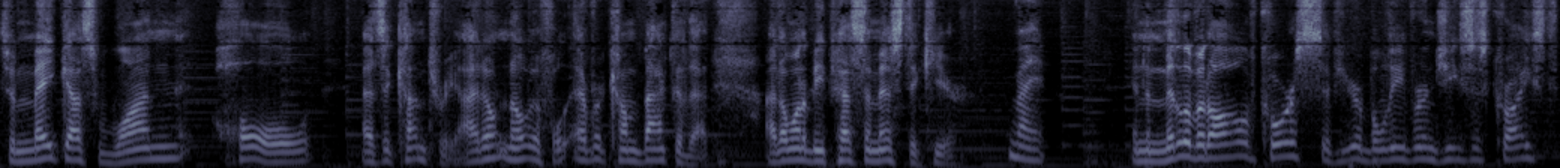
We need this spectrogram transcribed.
to make us one whole as a country? I don't know if we'll ever come back to that. I don't want to be pessimistic here. Right. In the middle of it all, of course, if you're a believer in Jesus Christ,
